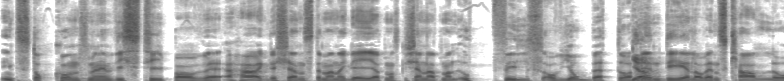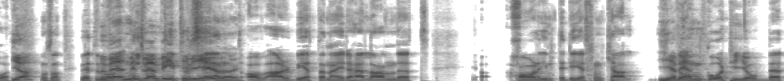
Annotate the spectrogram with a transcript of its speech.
inte Stockholms, men en viss typ av eh, högre tjänstemannagrej. Att man ska känna att man uppfylls av jobbet och att Ja. det är en del av ens kall och, Ja. och sånt. Vet du vad? vem vi 90 intervjuar? av arbetarna i det här landet har inte det som kall. Jag de vet. går till jobbet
